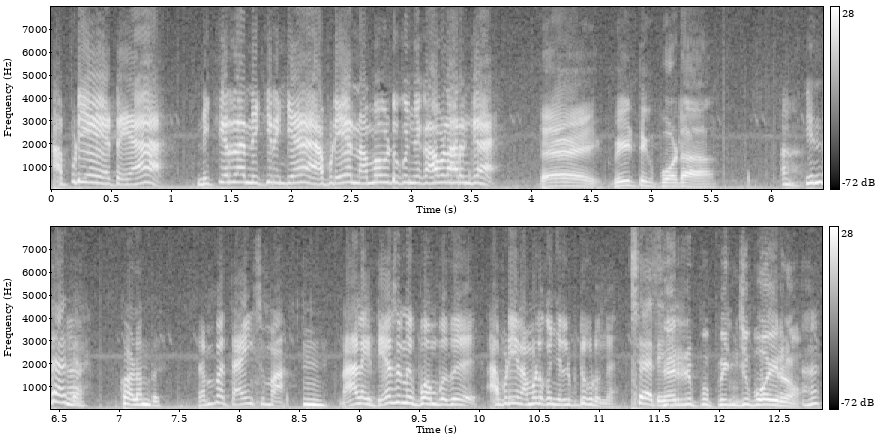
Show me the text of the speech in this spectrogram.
அப்படியே ஏட்டையா? நிக்கிறதா நிக்கிறீங்க? அப்படியே நம்ம வீட்டு கொஞ்சம் காவலா இருங்க. டேய் வீட்டுக்கு போடா. இந்தாங்க குழம்பு. ரொம்ப தேங்க்ஸ்மா ம். நாளைக்கு ஸ்டேஷனுக்கு போகும்போது அப்படியே நம்மளுக்கு கொஞ்சம் லிஃப்ட் கொடுங்க. சரி. செருப்பு பிஞ்சு போயிரும்.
